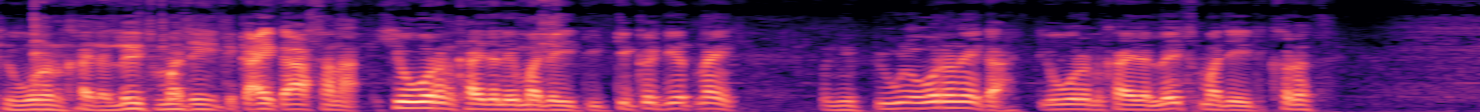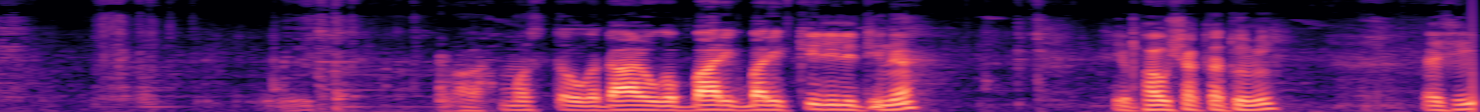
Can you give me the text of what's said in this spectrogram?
हे वरण खायला लयच मजा येते. काय का असा हे वरण खायला लय मजा येते. तिखट येत नाही. पण हे पिवळं वरण आहे का? ते वरण खायला लयच मजा येते खरंच. हा, मस्त उगा डाळ उगा बारीक बारीक केलेली तिनं हे पाहू शकता तुम्ही. अशी.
